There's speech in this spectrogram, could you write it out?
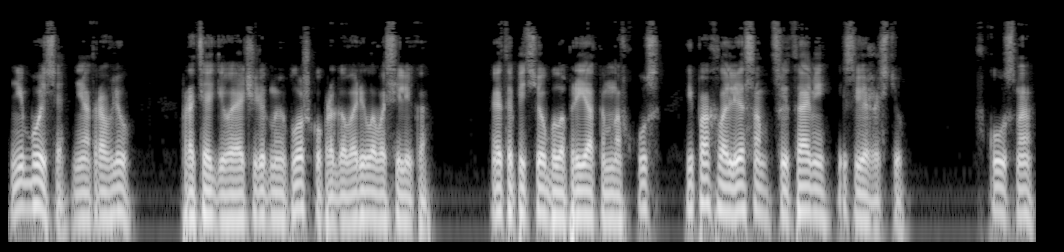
Не бойся, не отравлю. Протягивая очередную плошку, проговорила Василика. Это питье было приятным на вкус и пахло лесом, цветами и свежестью. «Вкусно»,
